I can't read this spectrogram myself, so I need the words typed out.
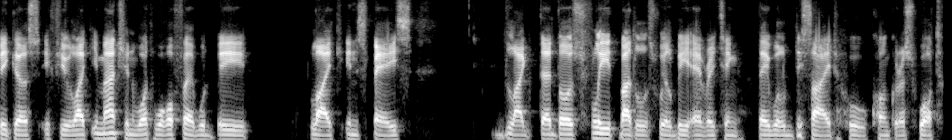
Because if you like imagine what warfare would be like in space, like that those fleet battles will be everything they will decide who conquers what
